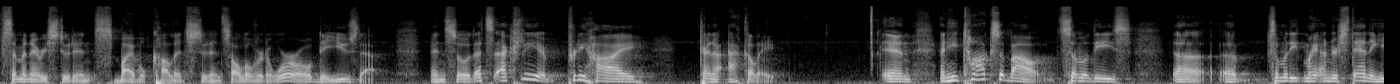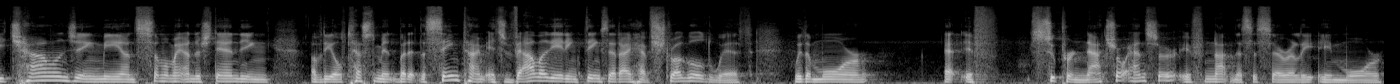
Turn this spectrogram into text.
seminary students, Bible college students all over the world, they use that. And so that's actually a pretty high kind of accolade. And, and he talks about some of these, uh, uh, some of the, my understanding. He challenging me on some of my understanding of the Old Testament, but at the same time, it's validating things that I have struggled with, with a more, if supernatural answer, if not necessarily a more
